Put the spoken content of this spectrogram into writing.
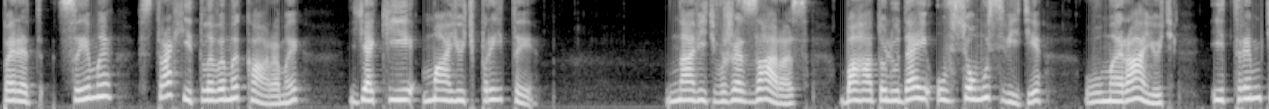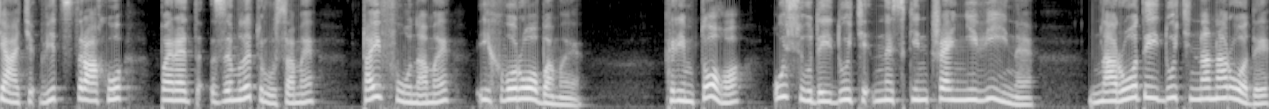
перед цими страхітливими карами, які мають прийти. Навіть вже зараз багато людей у всьому світі вмирають і тремтять від страху перед землетрусами, тайфунами і хворобами. Крім того, усюди йдуть нескінченні війни, народи йдуть на народи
